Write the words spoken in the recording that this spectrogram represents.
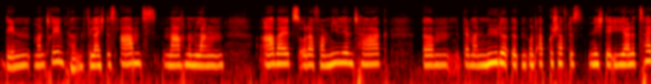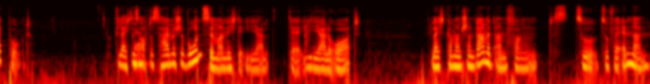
denen man drehen kann. Vielleicht ist abends nach einem langen Arbeits- oder Familientag, ähm, wenn man müde und abgeschafft ist, nicht der ideale Zeitpunkt. Vielleicht ist ja. auch das heimische Wohnzimmer nicht der ideale, der ideale Ort. Vielleicht kann man schon damit anfangen, das zu, zu verändern,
